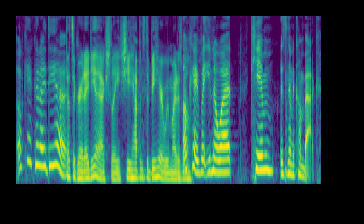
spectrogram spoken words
okay. Good idea. That's a great idea, actually. She happens to be here. We might as well. Okay, but you know what? Kim is going to come back.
